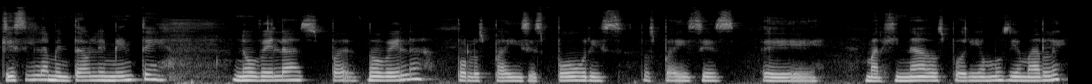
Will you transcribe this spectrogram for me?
que sí lamentablemente no vela, no vela por los países pobres, los países eh, marginados, podríamos llamarle,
